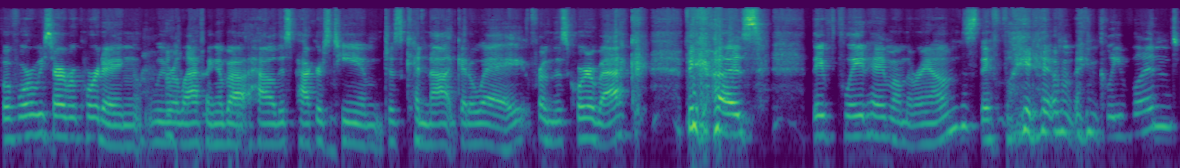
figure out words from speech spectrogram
before we started recording, we were laughing about how this Packers team just cannot get away from this quarterback because they've played him on the Rams, they've played him in Cleveland,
